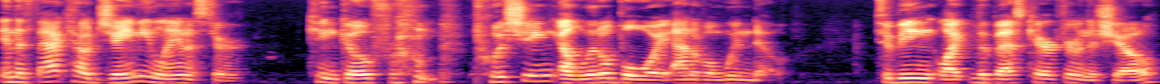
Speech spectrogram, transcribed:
and the fact how Jaime Lannister can go from pushing a little boy out of a window to being like the best character in the show.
